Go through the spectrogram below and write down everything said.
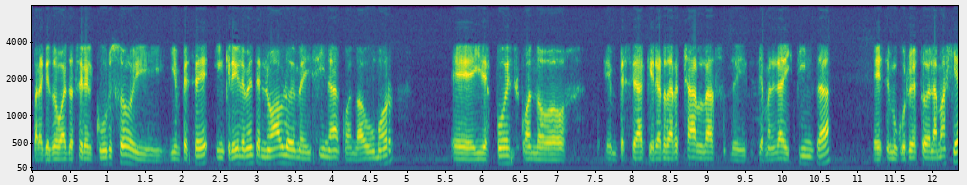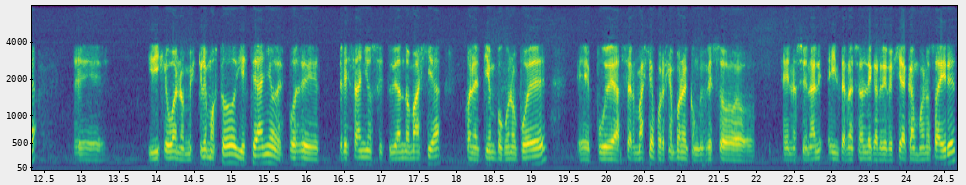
para que yo vaya a hacer el curso y, y empecé, increíblemente no hablo de medicina cuando hago humor, eh, y después cuando empecé a querer dar charlas de, manera distinta, eh, se me ocurrió esto de la magia, eh, y dije, bueno, mezclemos todo, y este año, después de tres años estudiando magia, con el tiempo que uno puede, eh, pude hacer magia, por ejemplo, en el Congreso Nacional e Internacional de Cardiología acá en Buenos Aires,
